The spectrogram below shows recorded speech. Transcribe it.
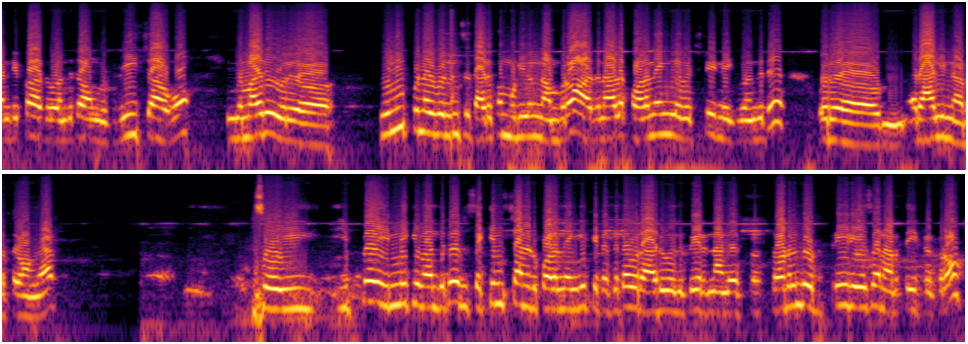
கண்டிப்பாக அது வந்துட்டு அவங்களுக்கு ரீச் ஆகும். இந்த மாதிரி ஒரு விழிப்புணர்வு தடுக்க முடியும்னு நம்புறோம். அதனால குழந்தைங்களை வச்சுட்டு இன்னைக்கு வந்துட்டு ஒரு ரேலி நடத்துறோங்க ஸோ இப்போ இன்னைக்கு வந்துட்டு செகண்ட் ஸ்டாண்டர்ட் குழந்தைங்க கிட்டத்தட்ட ஒரு அறுபது பேர். நாங்கள் தொடர்ந்து ஒரு த்ரீ டேஸாக நடத்திட்டு இருக்கிறோம்.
